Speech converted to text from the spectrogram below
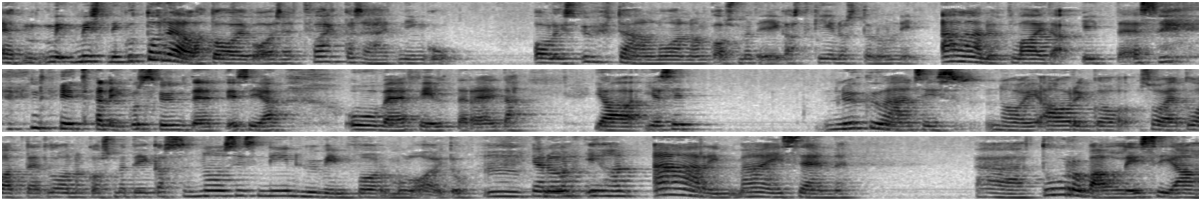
Et mi- mistä niinku todella toivoisin, että vaikka sä et niinku olisi yhtään luonnon kosmetiikasta kiinnostunut, niin älä nyt laita itteesi niitä niinku synteettisiä UV-filtereitä. Ja, ja sitten nykyään siis noi aurinkosuojatuotteet luonnonkosmetiikassa, ne on siis niin hyvin formuloitu. Mm, ja ne on ihan äärimmäisen ää, turvallisia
